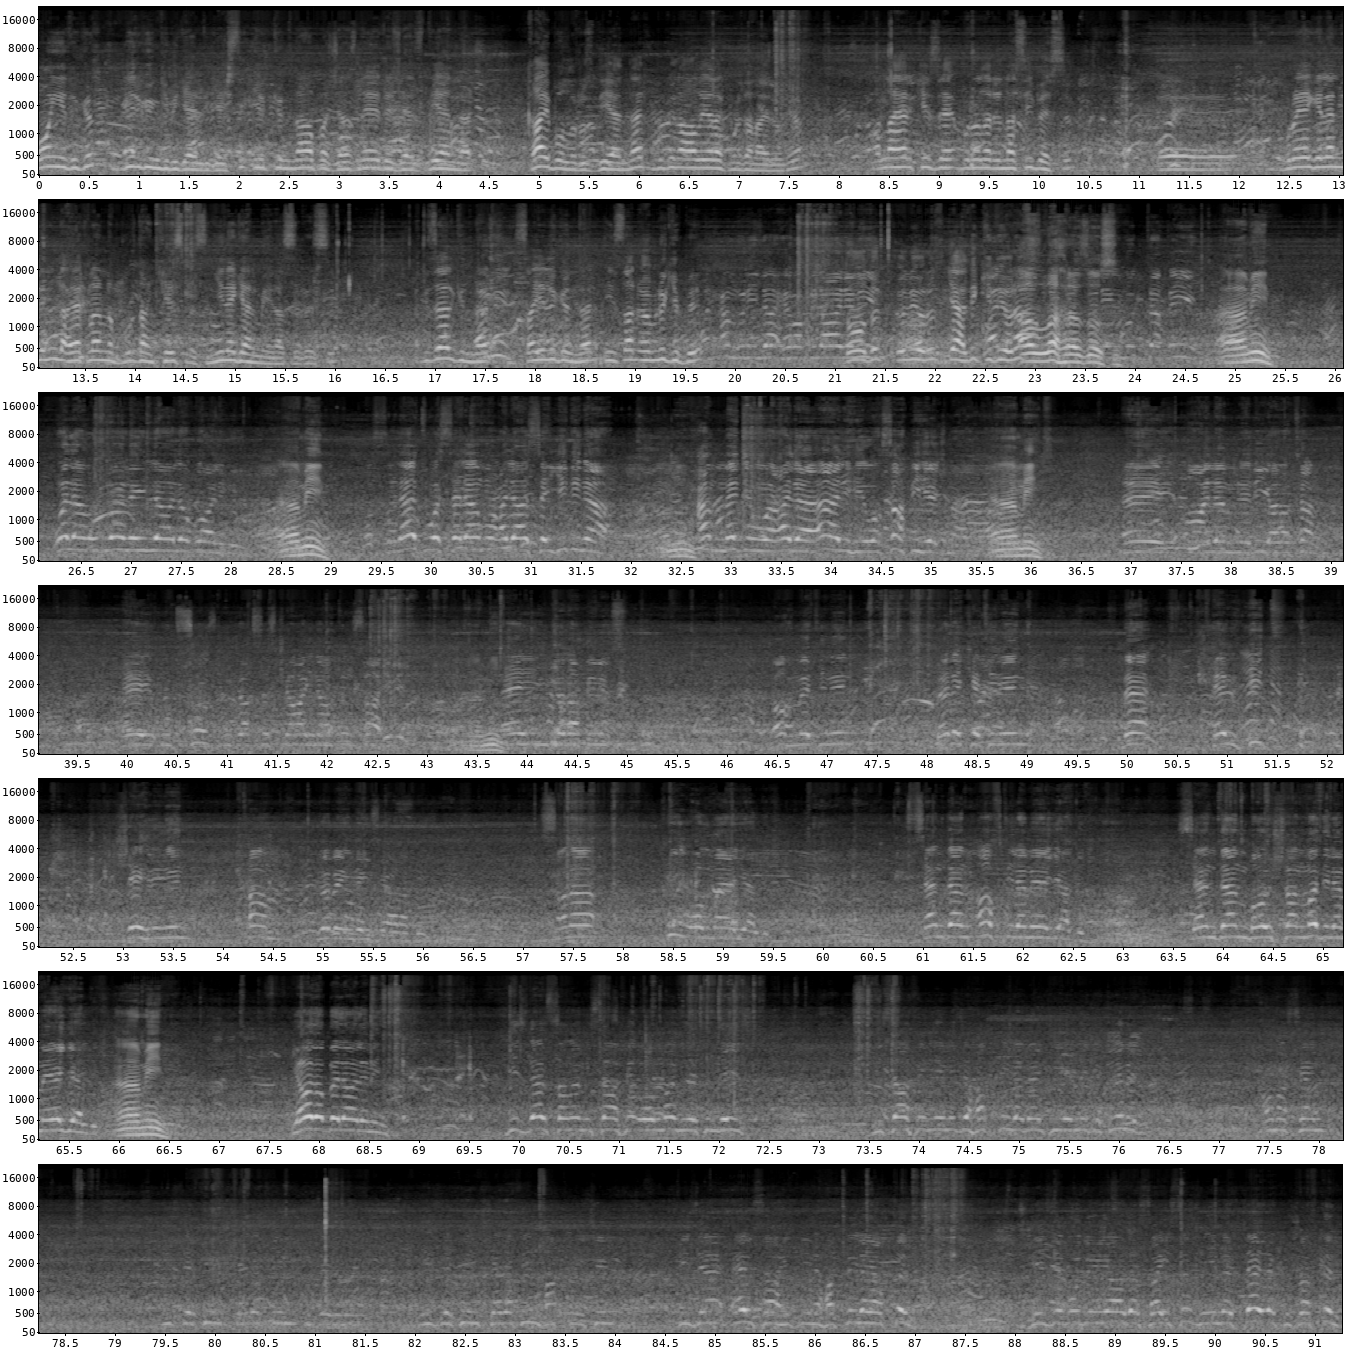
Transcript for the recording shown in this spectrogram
17 gün bir gün gibi geldi geçti. İlk gün ne yapacağız, ne edeceğiz diyenler, kayboluruz diyenler bugün ağlayarak buradan ayrılıyor. Allah herkese buraları nasip etsin. E, buraya gelenlerin de ayaklarını buradan kesmesin. Yine gelmeyi nasip etsin. Güzel günler, sayılı günler, insan ömrü gibi. Doğduk, ölüyoruz, geldik, gidiyoruz. Allah razı olsun. Amin. ولا عدوان إلا على الظالمين Amin. والصلاة والسلام على سيدنا محمد وعلى آله وصحبه أجمعين Amin. Ey alemleri yaratan, ey uçsuz bucaksız kainatın sahibi, Amin. ey yüce Rabbimiz, rahmetinin, bereketinin ve tevhid şehrinin tam göbeğindeyiz ya Rabbi. Sana kul olmaya geldik. Senden af dilemeye geldik. Senden bağışlanma dilemeye geldik. Amin. Ya Rabbel Alemin. Bizler sana misafir olma niyetindeyiz. Misafirliğimizi hakkıyla belki yerine getiremedik. Ama sen izzetin, şerefin üzerine, izzetin, şerefin hakkı için bize ev sahipliğini hakkıyla yaptın. Bizi bu dünyada sayısız nimetlerle kuşattın.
